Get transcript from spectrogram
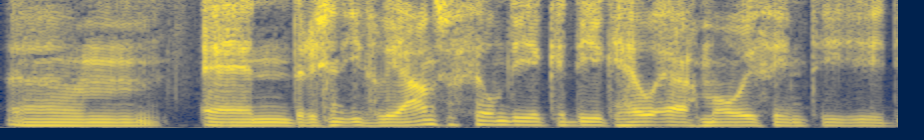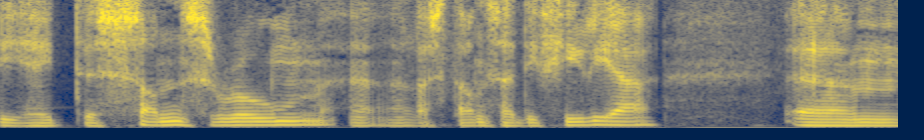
Ehm, en er is een Italiaanse film die ik, die ik heel erg mooi vind. Die, die heet The Sun's Room, uh, La Stanza di Filia. Ehm,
